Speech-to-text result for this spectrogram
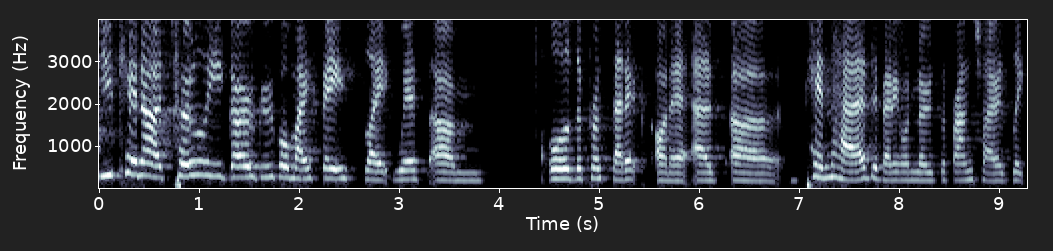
you can uh, totally go Google my face like with um all of the prosthetics on it as uh pinhead if anyone knows the franchise like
